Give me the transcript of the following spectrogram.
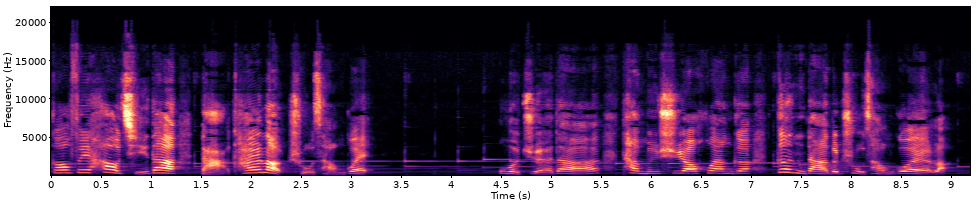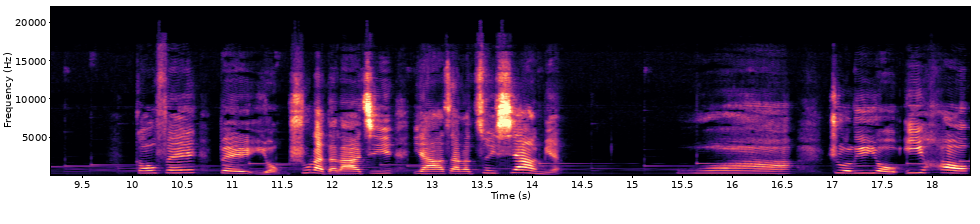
高飞好奇地打开了储藏柜。我觉得他们需要换个更大的储藏柜了。高飞被涌出来的垃圾压在了最下面。哇，这里有一号、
